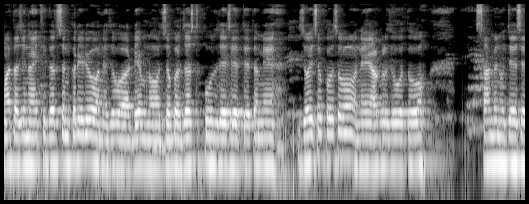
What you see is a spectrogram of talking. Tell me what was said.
માતાજીના અહીંથી દર્શન કરી રહ્યો અને જો આ ડેમનો જબરજસ્ત પુલ જે છે તે તમે જોઈ શકો છો. અને આગળ જુઓ તો સામેનું જે છે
